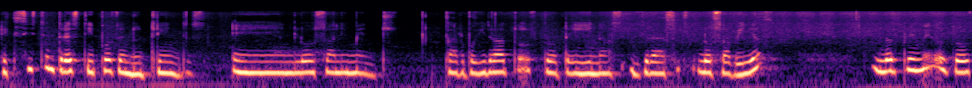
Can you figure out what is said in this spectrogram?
Existen tres tipos de nutrientes en los alimentos, carbohidratos, proteínas y grasas. ¿Lo sabías? Los primeros dos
